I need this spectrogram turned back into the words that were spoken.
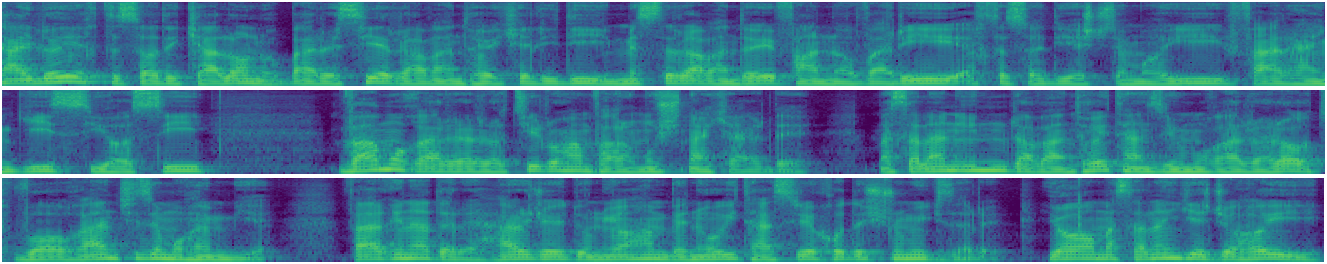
تحلیل اقتصاد کلان و بررسی روندهای کلیدی مثل روندهای فناوری، اقتصادی اجتماعی، فرهنگی، سیاسی و مقرراتی رو هم فراموش نکرده. مثلا این روندهای تنظیم مقررات واقعا چیز مهمیه. فرقی نداره هر جای دنیا هم به نوعی تاثیر خودش رو می‌گذاره. یا مثلا یه جاهایی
